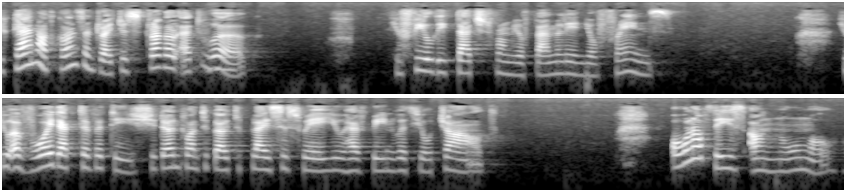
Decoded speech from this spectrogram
You cannot concentrate. You struggle at mm-hmm. work. You feel detached from your family and your friends. You avoid activities. You don't want to go to places where you have been with your child. All of these are normal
